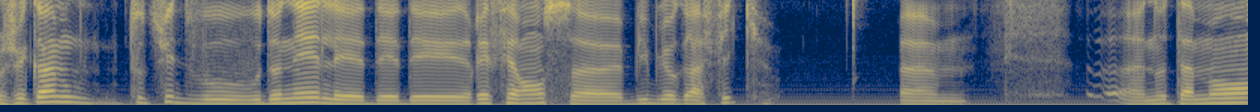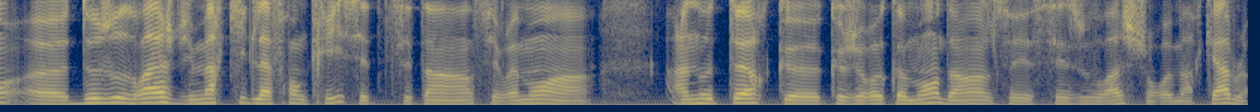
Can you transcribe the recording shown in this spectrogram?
je vais quand même tout de suite vous, donner des, références bibliographiques euh, notamment euh, deux ouvrages du Marquis de la Franquerie. C'est vraiment un, auteur que, je recommande. Hein. Ces, ouvrages sont remarquables.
